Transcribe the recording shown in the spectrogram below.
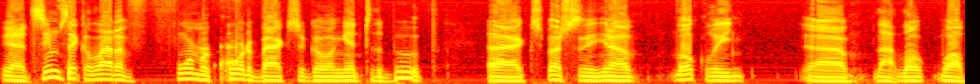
Yeah, it seems like a lot of former quarterbacks are going into the booth, uh, especially you know locally. Uh, not local, well,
